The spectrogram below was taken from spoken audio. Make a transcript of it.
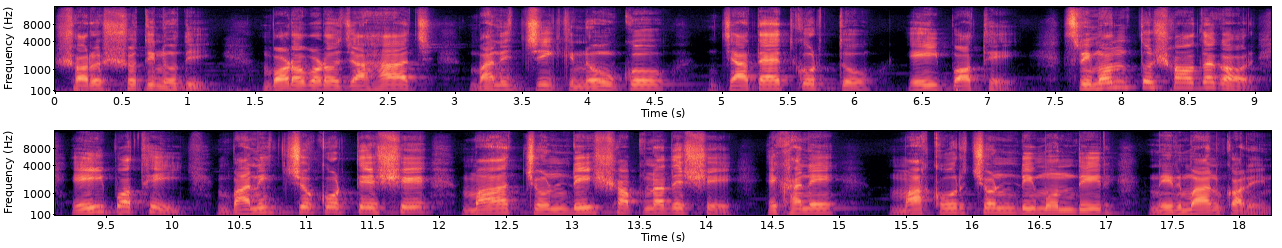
সরস্বতী নদী, বড় বড় জাহাজ বাণিজ্যিক নৌকো যাতায়াত করত এই পথে। শ্রীমন্ত সওদাগর এই পথেই বাণিজ্য করতে এসে মা চণ্ডী স্বপ্নাদেশে এখানে মাকড়চণ্ডী মন্দির নির্মাণ করেন।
